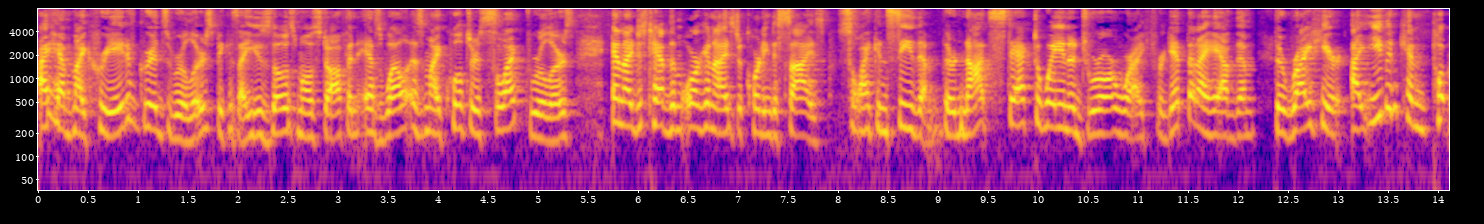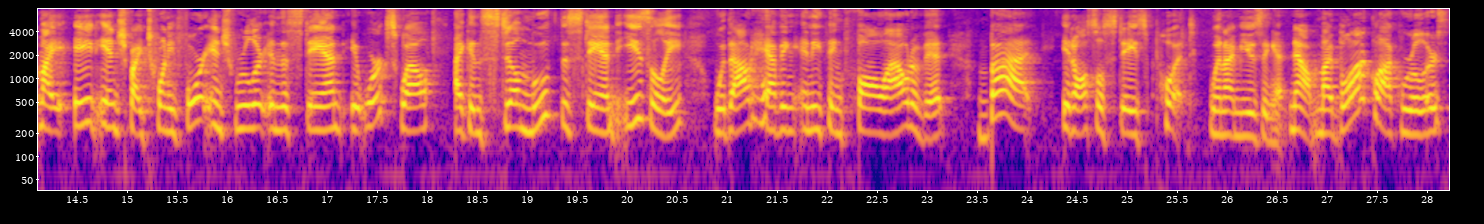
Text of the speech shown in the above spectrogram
I have my Creative Grids rulers because I use those most often, as well as my Quilters Select rulers, and I just have them organized according to size so I can see them. They're not stacked away in a drawer where I forget that I have them. They're right here. I even can put my 8 inch by 24 inch ruler in the stand. It works well. I can still move the stand easily without having anything fall out of it, but it also stays put when I'm using it. Now, my Bloc Loc rulers,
